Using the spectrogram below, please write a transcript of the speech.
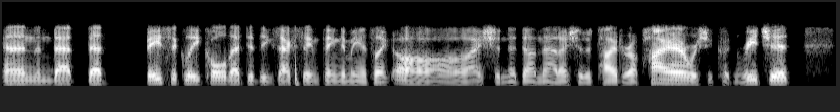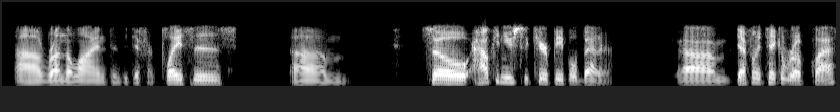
And that that basically Cole that did the exact same thing to me. It's like, oh, I shouldn't have done that. I should have tied her up higher where she couldn't reach it. Uh, run the lines into different places. Um, so how can you secure people better? Um, definitely take a rope class.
